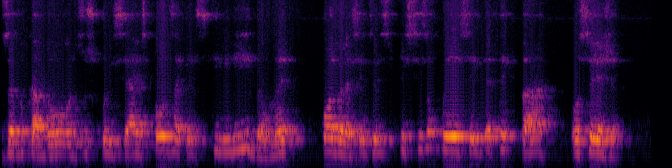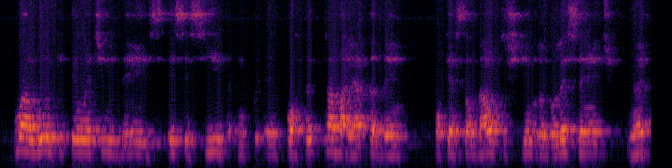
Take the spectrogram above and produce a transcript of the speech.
os educadores, os policiais, todos aqueles que lidam né, com adolescentes, eles precisam conhecer e detectar. Ou seja, um aluno que tem uma timidez excessiva, é importante trabalhar também com a questão da autoestima do adolescente, né?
